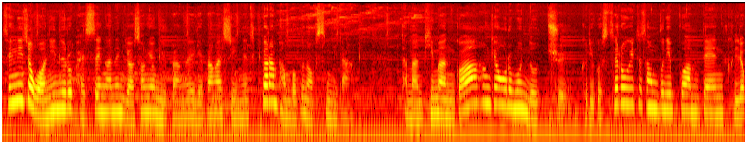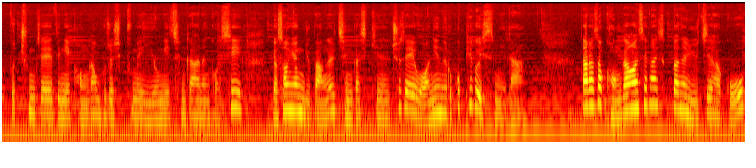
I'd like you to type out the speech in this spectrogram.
생리적 원인으로 발생하는 여성형 유방을 예방할 수 있는 특별한 방법은 없습니다. 다만 비만과 환경 호르몬 노출, 그리고 스테로이드 성분이 포함된 근력 보충제 등의 건강 보조 식품의 이용이 증가하는 것이 여성형 유방을 증가시키는 추세의 원인으로 꼽히고 있습니다. 따라서 건강한 생활 습관을 유지하고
